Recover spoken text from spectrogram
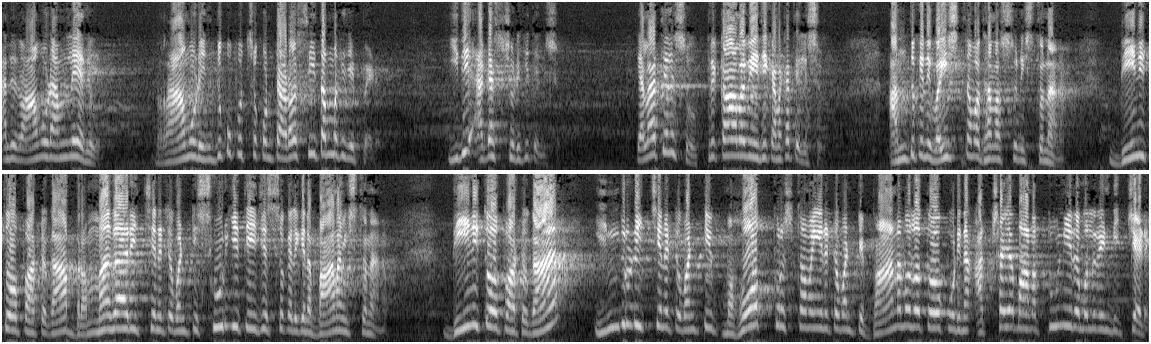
అని రాముడు అనలేదు. రాముడు ఎందుకు పుచ్చుకుంటాడో సీతమ్మకి చెప్పాడు. ఇది అగస్త్యుడికి తెలుసు. ఎలా తెలుసు? త్రికాలవేది కనుక తెలుసు. అందుకని వైష్ణవ ధనస్సుని ఇస్తున్నాను దీనితో పాటుగా బ్రహ్మగారిచ్చినటువంటి సూర్య తేజస్సు కలిగిన బాణం ఇస్తున్నాను. దీనితో పాటుగా ఇంద్రుడిచ్చినటువంటి మహోత్కృష్టమైనటువంటి బాణములతో కూడిన అక్షయ బాణ తూణీరములు రెండు ఇచ్చాడు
